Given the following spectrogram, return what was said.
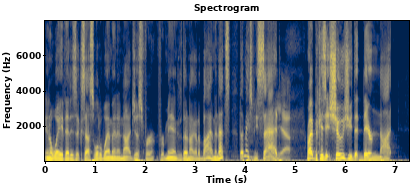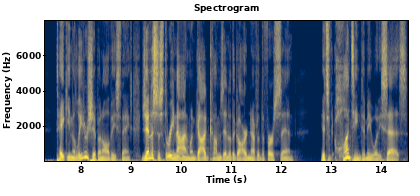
in a way that is accessible to women and not just for for men because they're not going to buy them. And that's that makes me sad, yeah. Right? Because it shows you that they're not taking the leadership in all these things. Genesis three nine, when God comes into the garden after the first sin, it's haunting to me what he says.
